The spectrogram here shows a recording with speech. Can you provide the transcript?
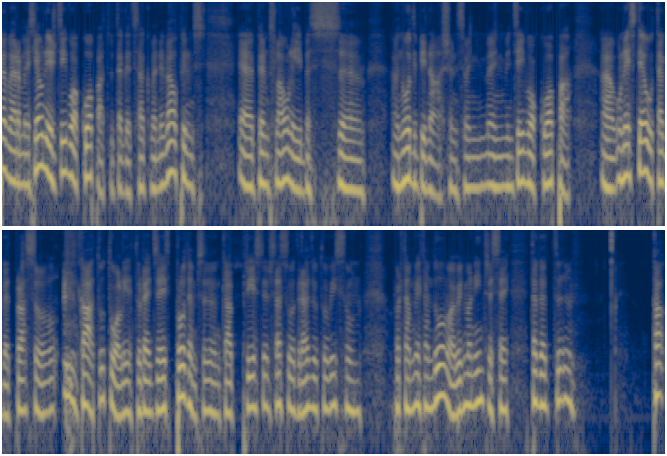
piemēram, mēs jaunieši dzīvo kopā, tu tagad saki, vai ne vēl pirms, eh, pirms laulības eh, nodibināšanas, viņi, viņi, viņi dzīvo kopā. Uh, un es tev tagad prasu, kā tu to lietu redzēsi. Protams, kā priesteris esot redzu to visu un par tām lietām domāju, bet man interesē tagad, eh, kā,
